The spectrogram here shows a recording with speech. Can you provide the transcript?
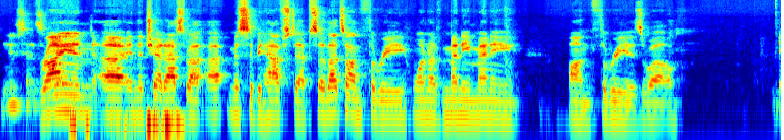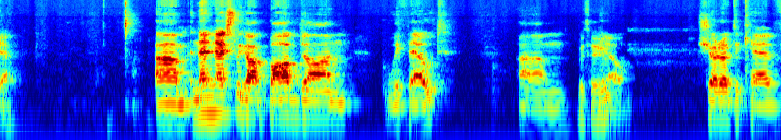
New synths. Ryan uh, in the chat asked about uh, Mississippi Half Step. So that's on three, one of many, many on three as well. Yeah. Um, and then next we got Bob Don without. Um, With you who? know, shout out to Kev,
